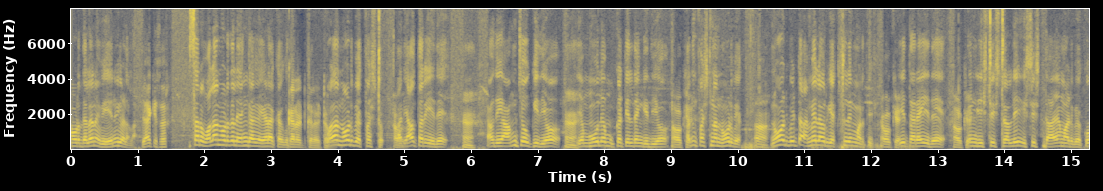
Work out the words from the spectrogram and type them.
ನೋಡ್ದೆಲ್ಲ ನಾವು ಏನು ಹೇಳಲ್ಲ. ಯಾಕೆ ಸರ್? ಸರ್ ಹೊಲ ನೋಡ್ದೆಲ್ಲ ಹೆಂಗ ಹೇಳಕ್ಕಾಗುತ್ತೆ? ಕರೆಕ್ಟ್ ಕರೆಕ್ಟ್ ಹೊಲ ನೋಡ್ಬೇಕು ಫಸ್ಟ್ ಅದು ಯಾವ ತರ ಇದೆ? ಅದು ಯಾವ ಚೌಕ್ ಇದೆಯೋ? ಮೂಲೆ ಮುಕ್ಕಟ್ಟಿಲ್ದಂಗ್ ಇದೆಯೋ. ಅದನ್ನ ಫಸ್ಟ್ ನಾನು ನೋಡ್ಬೇಕು. ನೋಡ್ಬಿಟ್ಟು ಆಮೇಲೆ ಅವ್ರಿಗೆ ಎಕ್ಸ್ಪ್ಲೈನ್ ಮಾಡ್ತೀವಿ. ಈ ತರ ಇದೆ. ನಿಮ್ಗೆ ಇಷ್ಟಿಷ್ಟರಲ್ಲಿ ಇಷ್ಟಿಷ್ಟು ದಾಯ ಮಾಡಬೇಕು.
